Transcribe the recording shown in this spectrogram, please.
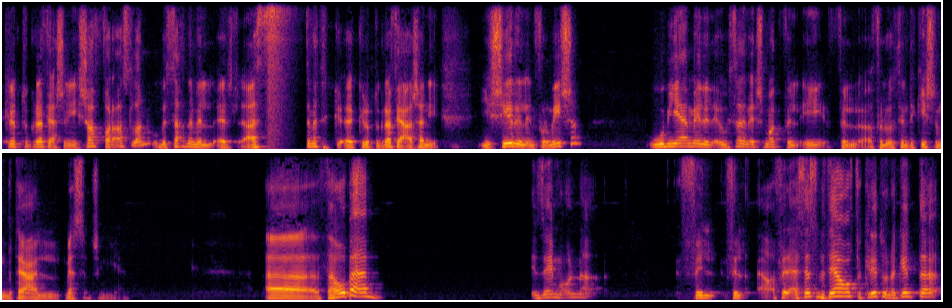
cryptography عشان يشفر أصلا وبيستخدم ال asymmetric cryptography عشان ي- ي share ال information وبيعمل وبيستخدم HMAC في الايه في ال في ال authentication بتاع ال messaging يعني. آه فهو بقى زي ما قلنا في ال في ال في الأساس بتاعه فكرته إنك أنت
